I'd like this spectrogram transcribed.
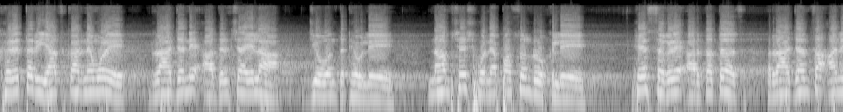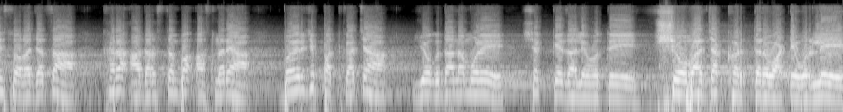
खरे तर याच कारणामुळे राजाने आदिलशाहीला जिवंत ठेवले. नामशेष होण्यापासून रोखले. हे सगळे अर्थातच राजांचा आणि स्वराज्याचा खरा आधारस्तंभ असणाऱ्या बैरजी पथकाच्या योगदानामुळे शक्य झाले होते. शोभाच्या खडतर वाटेवरले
